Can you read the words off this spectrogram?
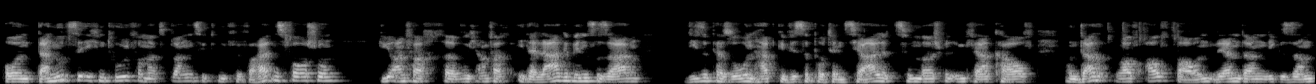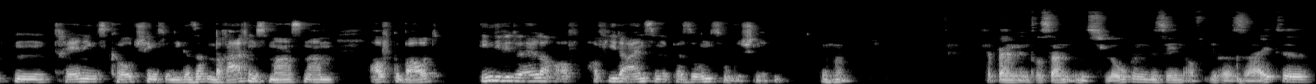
Und da nutze ich ein Tool vom Max Planck Institut für Verhaltensforschung, die einfach, äh, wo ich einfach in der Lage bin zu sagen, diese Person hat gewisse Potenziale, zum Beispiel im Verkauf. Und darauf aufbauen werden dann die gesamten Trainings, Coachings und die gesamten Beratungsmaßnahmen aufgebaut, individuell auch auf, auf jede einzelne Person zugeschnitten. Mhm. Ich habe einen interessanten Slogan gesehen auf Ihrer Seite,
